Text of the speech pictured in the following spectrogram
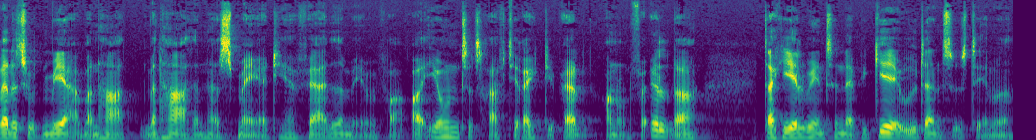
relativt mere, at man har, man har den her smag af de her færdigheder med hjemmefra, og evnen til at træffe de rigtige valg, og nogle forældre, der kan hjælpe en til at navigere i uddannelsessystemet,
